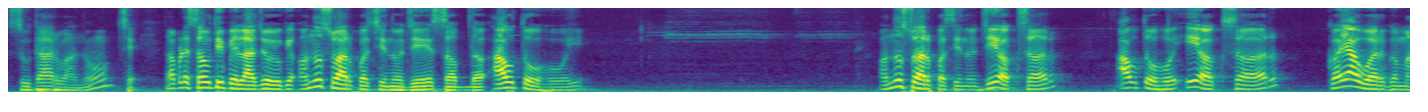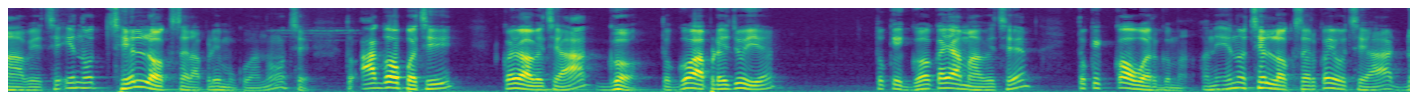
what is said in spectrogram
સુધારવાનો છે. તો આપણે સૌથી પહેલાં જોયું કે અનુસ્વાર પછીનો જે શબ્દ આવતો હોય, અનુસ્વાર પછીનો જે અક્ષર આવતો હોય, એ અક્ષર કયા વર્ગમાં આવે છે એનો છેલ્લો અક્ષર આપણે મૂકવાનો છે. તો આ ગ પછી કયો આવે છે? આ ગ. તો ગ આપણે જોઈએ. તો કે ગ કયામાં આવે છે? તો કે ક વર્ગમાં. અને એનો છેલ્લો અક્ષર કયો છે? આ ડ,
